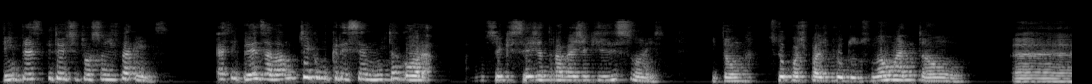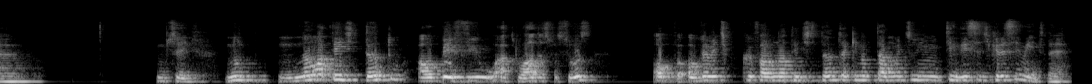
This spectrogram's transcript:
tem empresas que têm situações diferentes. Essa empresa ela não tem como crescer muito agora, a não ser que seja através de aquisições. Então, seu portfólio de produtos não é tão. É, não sei, não, não atende tanto ao perfil atual das pessoas. Obviamente, o que eu falo não atende tanto é que não está muito em tendência de crescimento, né?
